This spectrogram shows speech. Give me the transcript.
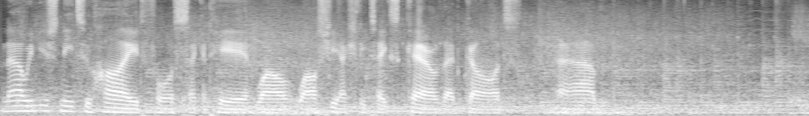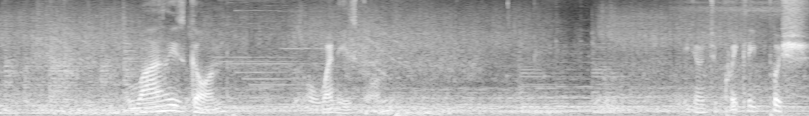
Now we just need to hide for a second here while while she actually takes care of that guard. Um, while he's gone, or when he's gone, we're going to quickly push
